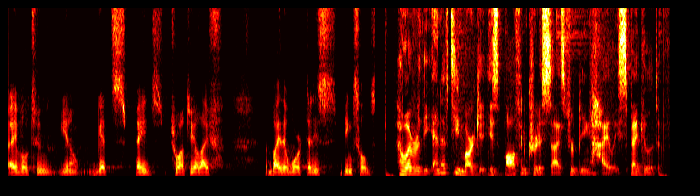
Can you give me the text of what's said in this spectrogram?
able to, you know, get paid throughout your life by the work that is being sold. However, the NFT market is often criticized for being highly speculative.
